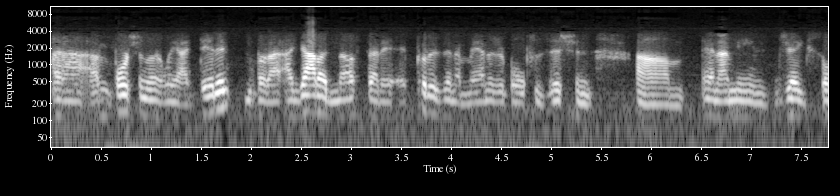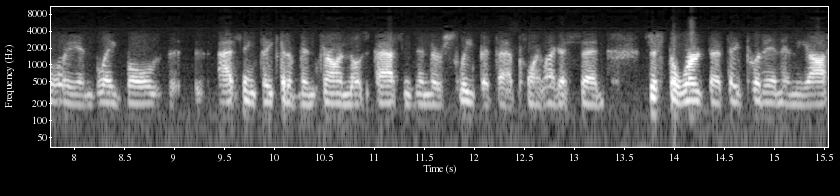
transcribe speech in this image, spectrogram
uh, unfortunately, I didn't, but I, I got enough that it, it put us in a manageable position um, and I mean, Jake Soy and Blake Bolles, I think they could have been throwing those passes in their sleep at that point. Like I said, just the work that they put in in the off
